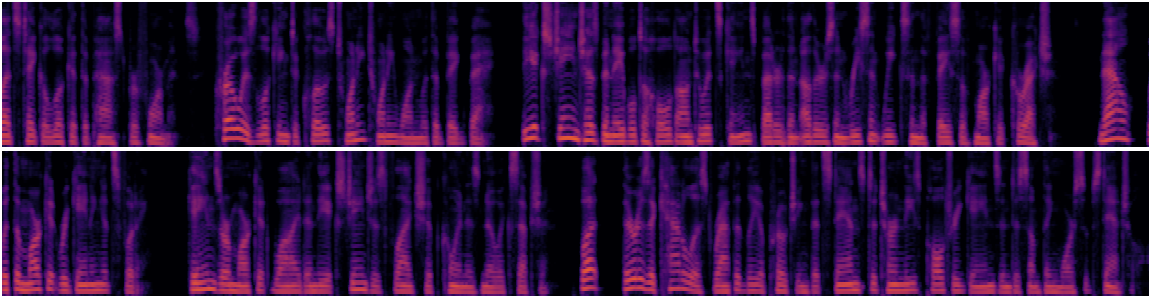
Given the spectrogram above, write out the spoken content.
Let's take a look at the past performance. CRO is looking to close 2021 with a big bang. The exchange has been able to hold onto its gains better than others in recent weeks in the face of market corrections. Now, with the market regaining its footing, gains are market wide and the exchange's flagship coin is no exception. But there is a catalyst rapidly approaching that stands to turn these paltry gains into something more substantial.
